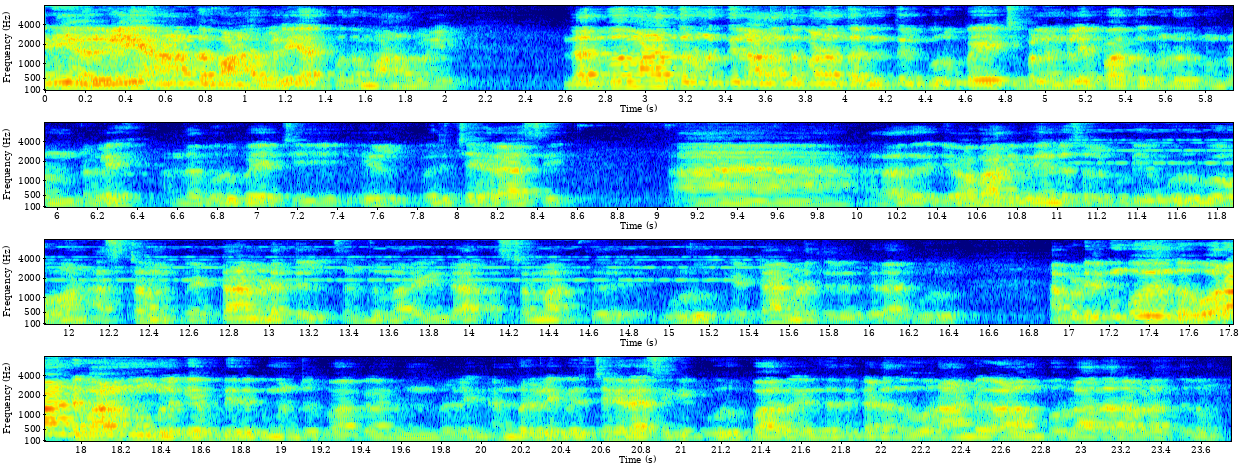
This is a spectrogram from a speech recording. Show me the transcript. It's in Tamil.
இனியவர்களே ஆனந்தமானவர்களே அற்புதமானவர்களே. இந்த அற்புதமான தருணத்தில் ஆனந்தமான தருணத்தில் குரு பயிற்சி பலன்களை பார்த்து கொண்டிருக்கின்றவர்களே அந்த குரு பயிற்சியில் விருச்சக ராசி அதாவது யோகாதிபதி என்று சொல்லக்கூடிய குரு பகவான் அஷ்டம் எட்டாம் இடத்தில் சென்று மறைகின்றார். அஷ்டமாத்து குரு எட்டாம் இடத்தில் இருக்கிறார் குரு. அப்படி இருக்கும்போது இந்த ஓராண்டு காலம் உங்களுக்கு எப்படி இருக்கும் என்று பார்க்க வேண்டும் என்பதை நண்பர்களே விருச்சக ராசிக்கு குரு பார்வை இருந்தது கடந்த ஓராண்டு காலம் பொருளாதார வளத்திலும்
